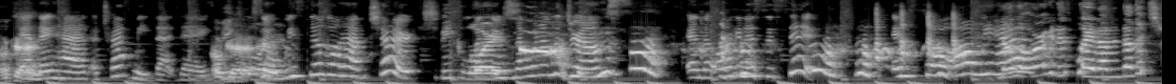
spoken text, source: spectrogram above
Okay. and they had a track meet that day. Okay. So we still gonna have church, Speak, but Lord. there's no one on the drums, and the organist is sick, and so all we No, have the organist playing on another church.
